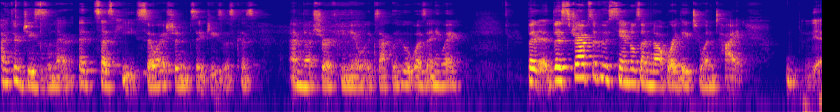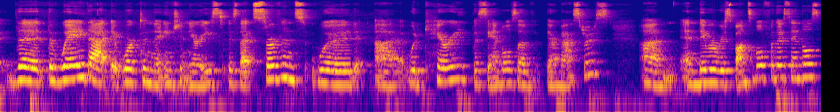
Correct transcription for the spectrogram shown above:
I threw Jesus in there. It says he, so I shouldn't say Jesus because I'm not sure if he knew exactly who it was anyway. But the straps of whose sandals I'm not worthy to untie. The the way that it worked in the ancient Near East is that servants would uh, would carry the sandals of their masters, um, and they were responsible for their sandals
